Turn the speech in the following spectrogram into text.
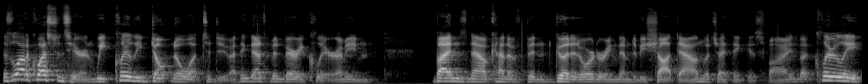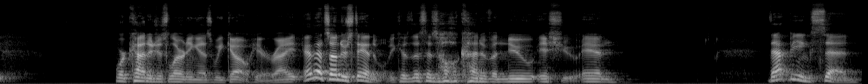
There's a lot of questions here, and we clearly don't know what to do. I think that's been very clear. I mean, Biden's now kind of been good at ordering them to be shot down, which I think is fine. But clearly, we're kind of just learning as we go here, right? And that's understandable because this is all kind of a new issue. And that being said,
